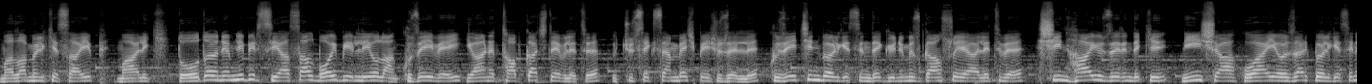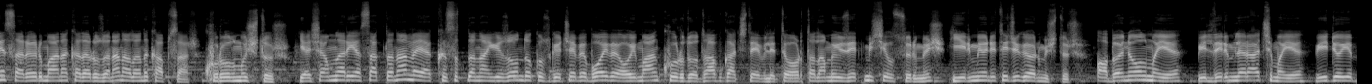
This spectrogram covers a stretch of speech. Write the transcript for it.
mala mülke sahip Malik. Doğuda önemli bir siyasal boy birliği olan Kuzey Wei yani Tapgaç devleti 385-550, Kuzey Çin bölgesinde günümüz Gansu eyaleti ve Xinhai üzerindeki Ningxia Huai özerk bölgesini Sarıırmağı'na kadar uzanan alanı kapsar. Kurulmuştur. Yaşamları yasaklanan veya kısıtlanan 119 göçebe boy ve oymağın kurduğu Tapgaç devleti ortalama 170 yıl sürmüş, 20 yönetici görmüştür. Abone olmayı, bildirimleri açmayı, videoyu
